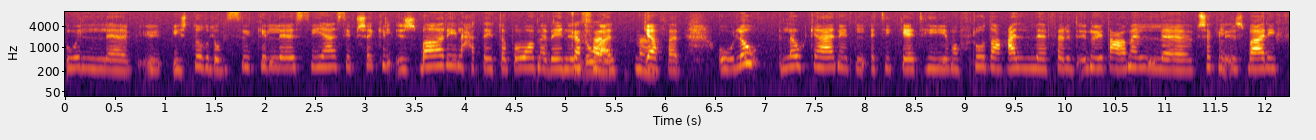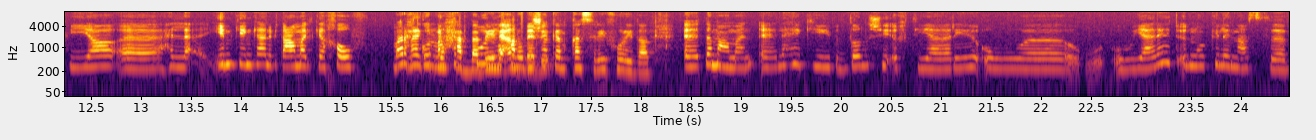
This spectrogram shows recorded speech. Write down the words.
واللي بيشتغلوا بالسلك السياسي بشكل إجباري لحتى يتبعوها ما بين كفرد، الدول. نعم. كفرد ولو لو كانت الاتيكيت هي مفروضة على الفرد إنه يتعامل بشكل إجباري فيها آه، هلأ يمكن كان بيتعامل كخوف. ما رح تكون ما رح محببة. بشكل قسري فرضت. آه تماما. آه لهيك هي بتضل شيء اختياري و... و- ويا ريت إنه كل الناس آه،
